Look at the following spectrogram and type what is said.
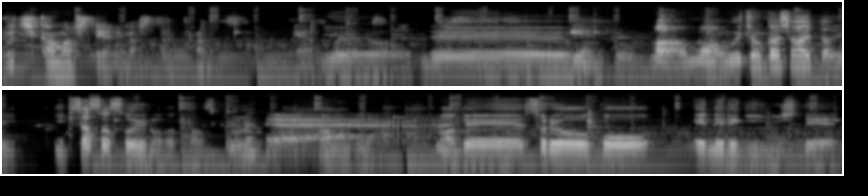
ぶちかましてやりましたって感じですいやいや、で、本当まあまあ、うちの会社入ったいいきさつはそういうのだったんですけどね。えまあ、で、それをこう、エネルギーにして、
